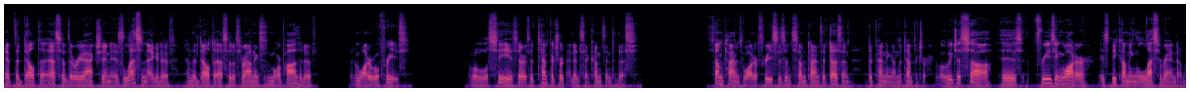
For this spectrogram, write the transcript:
if the delta S of the reaction is less negative and the delta S of the surroundings is more positive, then water will freeze. What we'll see is there is a temperature dependence that comes into this. Sometimes water freezes and sometimes it doesn't, depending on the temperature. What we just saw is freezing water is becoming less random.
